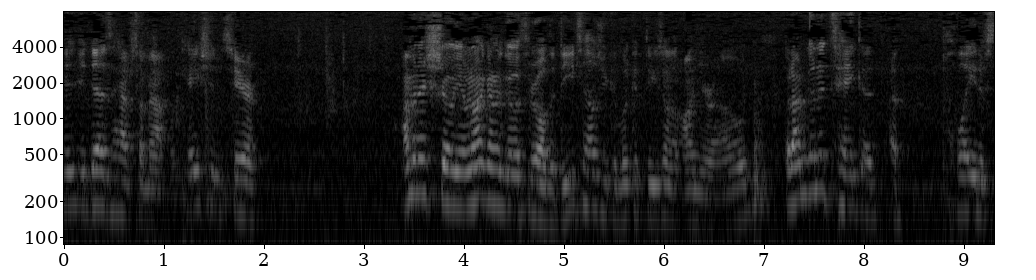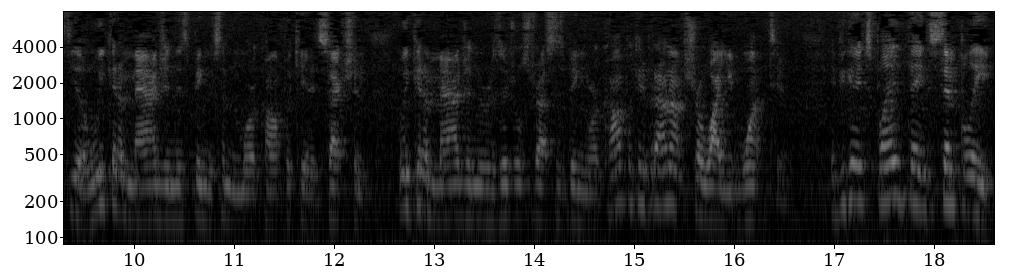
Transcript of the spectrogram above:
It, it does have some applications here. I'm going to show you. I'm not going to go through all the details. You can look at these on, on your own. But I'm going to take a, a plate of steel. We can imagine this being some more complicated section we can imagine the residual stresses being more complicated, but I'm not sure why you'd want to. If you can explain things simply,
